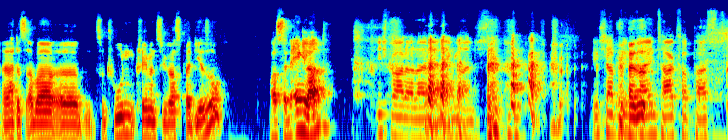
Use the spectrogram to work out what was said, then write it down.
äh, hat es aber äh, zu tun. Clemens, wie war es bei dir so? Warst du in England? Ich war alleine in England. Ich habe den also, geilen Tag verpasst.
